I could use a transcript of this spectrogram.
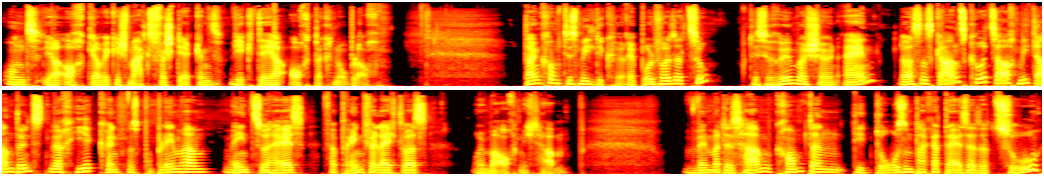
und ja auch, glaube ich, geschmacksverstärkend wirkt er ja auch der Knoblauch. Dann kommt das milde Currypulver dazu. Das rühren wir schön ein. Lass uns ganz kurz auch mit andünsten, weil auch hier könnte man das Problem haben, wenn zu heiß, verbrennt vielleicht was, wollen wir auch nicht haben. Wenn wir das haben, kommt dann die Dosenparadeiser dazu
